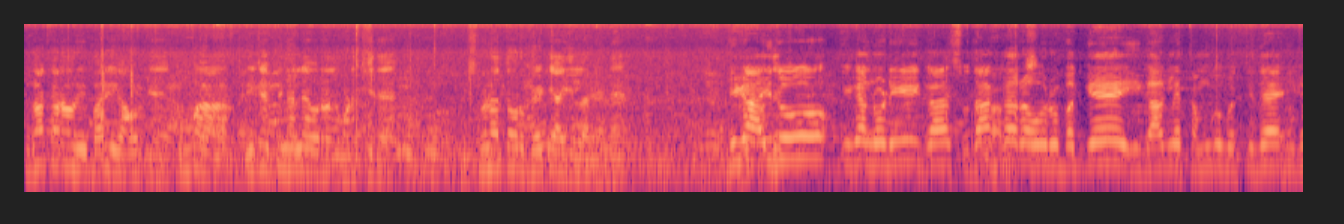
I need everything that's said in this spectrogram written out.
ಸುಧಾಕರ್ ಅವರು ಈ ಬಾರಿ ಅವ್ರಿಗೆ ತುಂಬ ಬಿ ಜೆ ಪಿನಲ್ಲೇ ಅವರಲ್ಲಿ ಒಡಕಿದೆ. ವಿಶ್ವನಾಥ್ ಅವರು ಭೇಟಿಯಾಗಿಲ್ಲ ನಿನ್ನೆ. ನೆನೆ ಈಗ ಇದು, ಈಗ ನೋಡಿ, ಈಗ ಸುಧಾಕರ್ ಅವರ ಬಗ್ಗೆ ಈಗಾಗಲೇ ತಮಗೂ ಗೊತ್ತಿದೆ. ಈಗ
